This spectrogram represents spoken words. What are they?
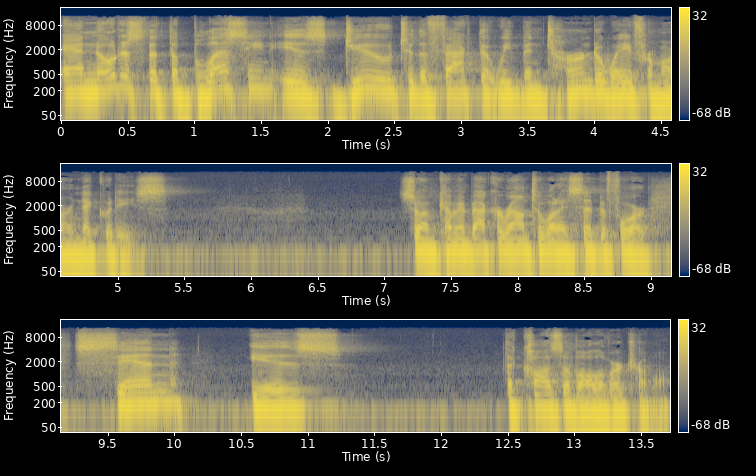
And notice that the blessing is due to the fact that we've been turned away from our iniquities. So I'm coming back around to what I said before. Sin is the cause of all of our trouble.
